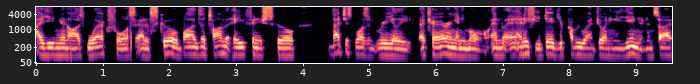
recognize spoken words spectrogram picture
a unionized workforce out of school, by the time that he finished school, that just wasn't really occurring anymore. And and if you did, you probably weren't joining a union. And so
